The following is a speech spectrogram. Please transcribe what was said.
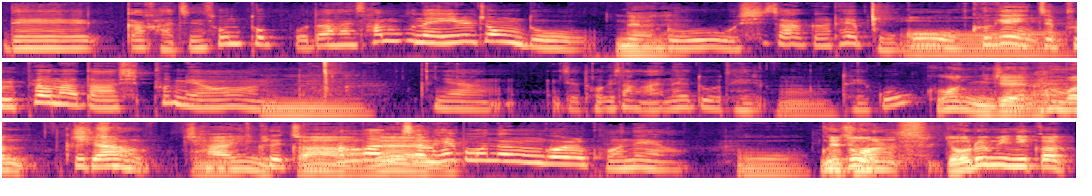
내가 가진 손톱보다 한 3분의 1 정도로 네네. 시작을 해보고 오. 그게 이제 불편하다 싶으면 음, 그냥 이제 더 이상 안 해도 되, 음. 고 그건 이제 네. 한번 그쵸. 취향 차이니까. 그렇죠. 한 번쯤 네. 해보는 걸 권해요. 오. 근데 또 저는 여름이니까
